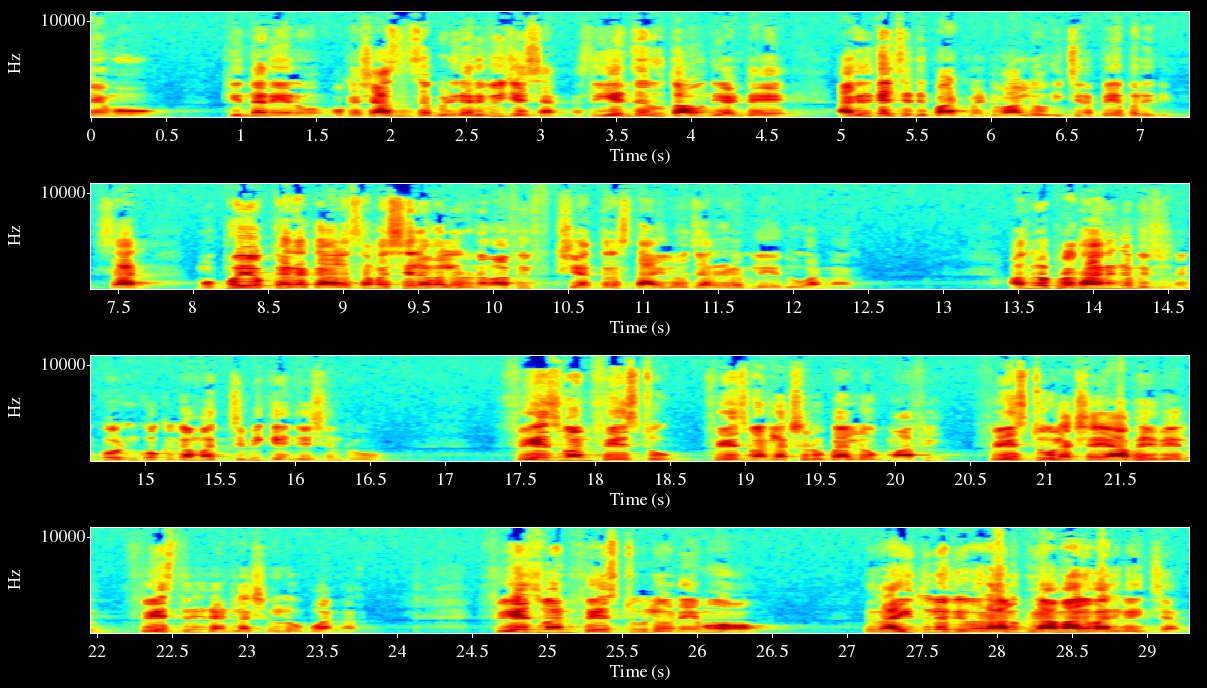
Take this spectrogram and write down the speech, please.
మేము కింద నేను ఒక శాసనసభ్యుడిగా రివ్యూ చేశాను. అసలు ఏం జరుగుతూ ఉంది అంటే అగ్రికల్చర్ డిపార్ట్మెంట్ వాళ్ళు ఇచ్చిన పేపర్ ఇది. సార్ ముప్పై ఒక్క రకాల సమస్యల వల్ల రుణమాఫీ క్షేత్రస్థాయిలో జరగడం లేదు అన్నారు. అందులో ప్రధానంగా మీరు ఇంకో ఇంకొక గమ్మత్ జిమ్మికి ఏం చేసిండ్రు? Phase one phase two. Phase one లక్ష రూపాయల లోపు మాఫీ ఫేజ్ టూ లక్ష యాభై వేలు ఫేజ్ త్రీ రెండు లక్షల లోపు అన్నారు. ఫేజ్ వన్ ఫేజ్ టూలోనేమో రైతుల వివరాలు గ్రామాల వారీగా ఇచ్చారు.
